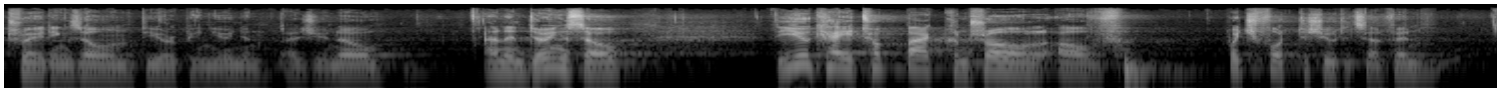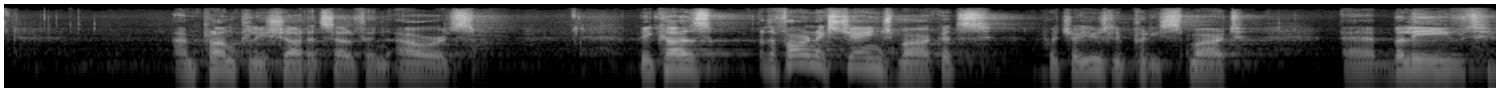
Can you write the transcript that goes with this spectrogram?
trading zone, the European Union, as you know. And in doing so, the UK took back control of which foot to shoot itself in and promptly shot itself in ours. Because the foreign exchange markets, which are usually pretty smart, uh, believed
